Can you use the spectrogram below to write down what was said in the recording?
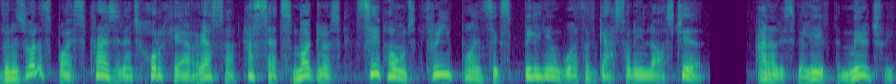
Venezuela's vice president, Jorge Arreaza, has said smugglers siphoned 3.6 billion worth of gasoline last year. Analysts believe the military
